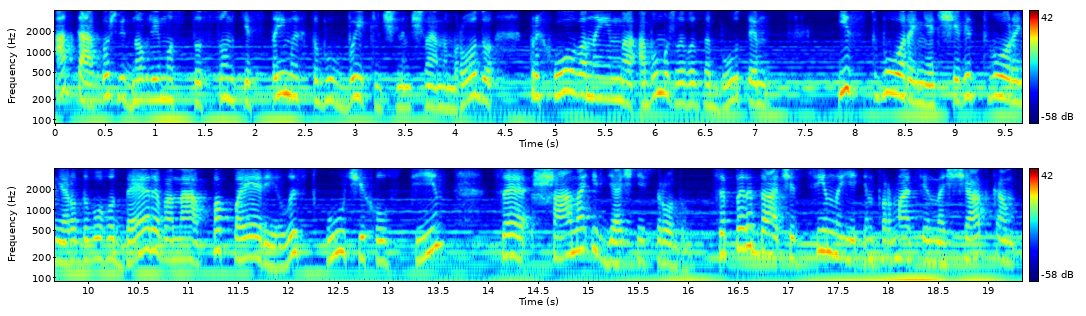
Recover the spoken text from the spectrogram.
А також відновлюємо стосунки з тими, хто був виключеним членом роду, прихованим або, можливо, забутим. І створення чи відтворення родового дерева на папері, листку чи холсті це шана і вдячність роду. Це передача цінної інформації нащадкам,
